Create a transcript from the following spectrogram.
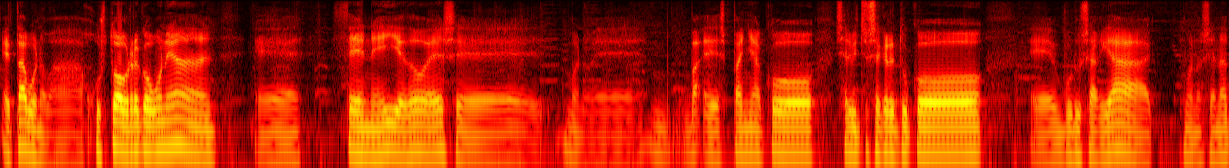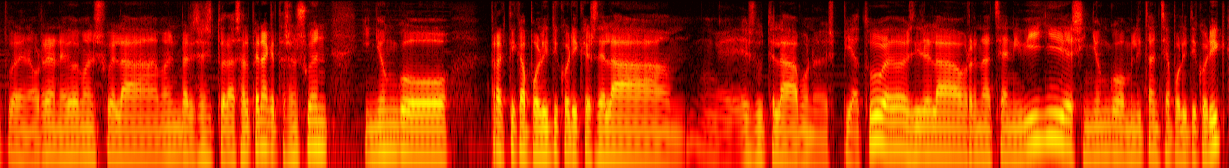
eta, bueno, ba, justo aurreko gunean, e, CNI edo ez, e, bueno, e, ba, Espainiako Zerbitzu Sekretuko e, buruzagiak bueno, senatuaren aurrean edo eman zuela, eman behar izan zituela salpenak, eta esan zuen inongo praktika politikorik ez dela, ez dutela, bueno, espiatu edo ez direla horren atzean ibili, ez inongo militantzia politikorik,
